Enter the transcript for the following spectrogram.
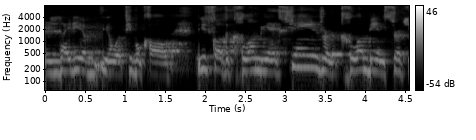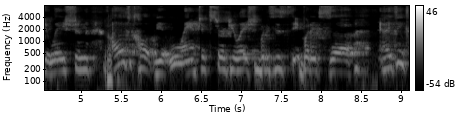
there's this idea of you know what people call they used to call it the Columbian exchange or the Columbian circulation. I like to call it the Atlantic circulation, but it's just, but it's uh, and I think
